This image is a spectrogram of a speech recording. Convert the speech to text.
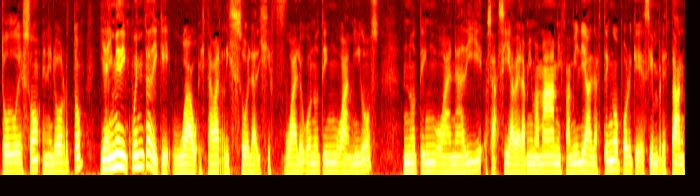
todo eso en el orto y ahí me di cuenta de que, wow, estaba risola, dije, fue loco, no tengo amigos, no tengo a nadie, o sea, sí, a ver, a mi mamá, a mi familia las tengo porque siempre están,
